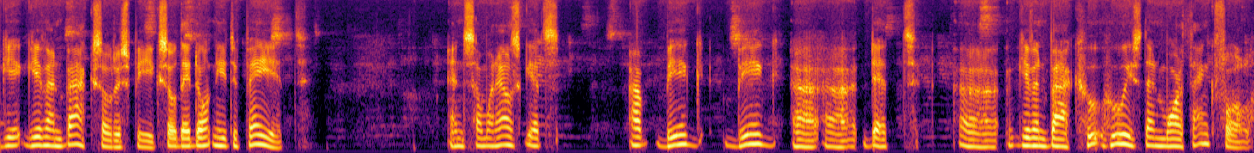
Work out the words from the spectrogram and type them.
gi- given back so to speak so they don't need to pay it and someone else gets a big big uh, uh, debt uh, given back who who is then more thankful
